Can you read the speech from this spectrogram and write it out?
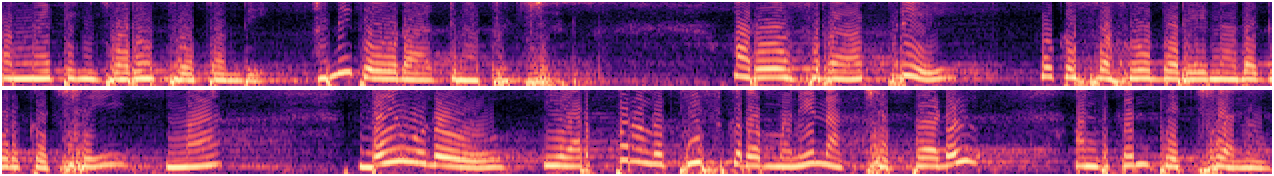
ఆ మీటింగ్ జరిగిపోతుంది అని దేవుడు ఆజ్ఞాపించాడు ఆ రోజు రాత్రి ఒక సహోదరి నా దగ్గరకు వచ్చి మా దేవుడు ఈ అర్పణలు తీసుకురమ్మని నాకు చెప్పాడు అందుకని తెచ్చాను.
